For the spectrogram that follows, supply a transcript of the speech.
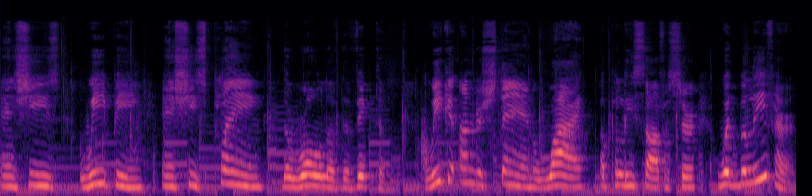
and she's weeping and she's playing the role of the victim. We can understand why a police officer would believe her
